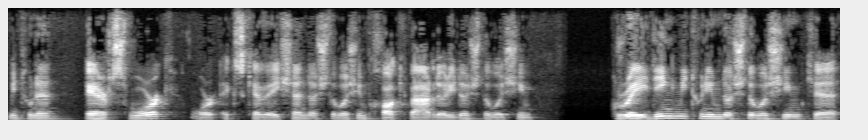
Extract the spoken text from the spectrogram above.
می‌تونه earthwork or excavation داشته باشیم خاک برداری داشته باشیم. گریدینگ می‌تونیم داشته باشیم که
